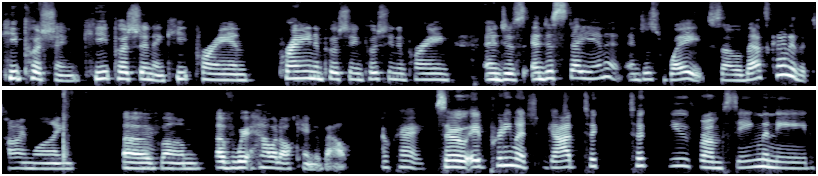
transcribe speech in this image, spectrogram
keep pushing, keep pushing and keep praying, praying and pushing, pushing and praying and just and just stay in it and just wait. So that's kind of the timeline of okay. um of where how it all came about. Okay. So it pretty much God took took you from seeing the need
